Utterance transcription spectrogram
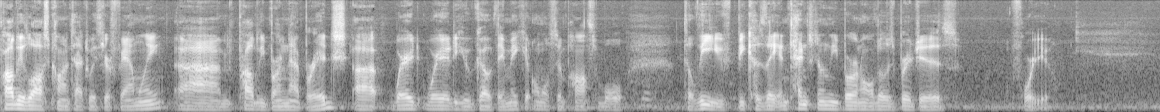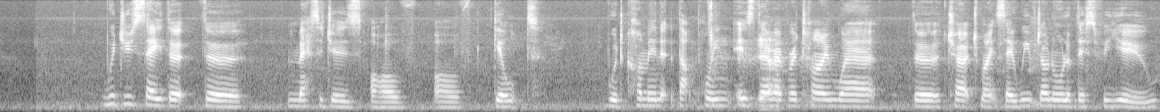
probably lost contact with your family. Um, probably burned that bridge. Uh, where where do you go? They make it almost impossible to leave because they intentionally burn all those bridges for you. Would you say that the messages of of guilt would come in at that point? Is there Yeah. ever a time where the church might say, "We've done all of this for you,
